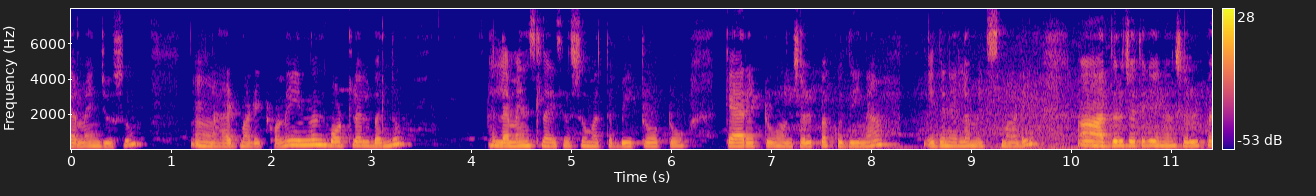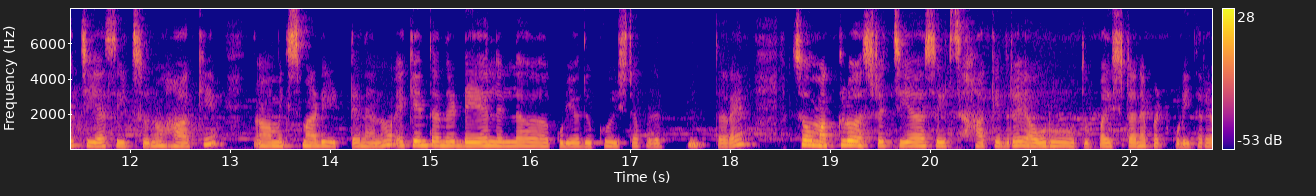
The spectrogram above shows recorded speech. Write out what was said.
ಲೆಮನ್ ಜ್ಯೂಸು ಆ್ಯಡ್ ಮಾಡಿ ಇಟ್ಕೊಂಡೆ ಇನ್ನೊಂದು ಬಾಟ್ಲಲ್ಲಿ ಬಂದು ಲೆಮನ್ ಸ್ಲೈಸಸ್ಸು ಮತ್ತು ಬೀಟ್ರೋಟು, ಕ್ಯಾರೆಟು ಒಂದು ಸ್ವಲ್ಪ ಪುದೀನ ಇದನ್ನೆಲ್ಲ ಮಿಕ್ಸ್ ಮಾಡಿ ಅದ್ರ ಜೊತೆಗೆ ಇನ್ನೊಂದು ಸ್ವಲ್ಪ ಚಿಯಾ ಸೀಡ್ಸೂ ಹಾಕಿ ಮಿಕ್ಸ್ ಮಾಡಿ ಇಟ್ಟೆ ನಾನು. ಯಾಕೆಂತಂದರೆ ಡೇಯಲ್ಲೆಲ್ಲ ಕುಡಿಯೋದಕ್ಕೂ ಇಷ್ಟಪಡುತ್ತಾರೆ ಸೊ ಮಕ್ಕಳು ಅಷ್ಟೇ ಚಿಯಾ ಸೀಡ್ಸ್ ಹಾಕಿದರೆ ಅವರು ತುಂಬ ಇಷ್ಟನೇ ಪಟ್ಟು ಕುಡಿತಾರೆ.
